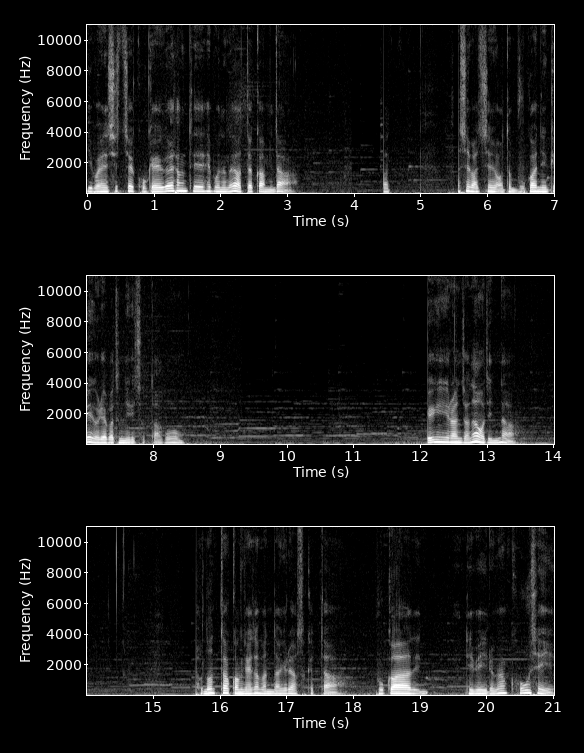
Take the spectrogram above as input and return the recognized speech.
이번엔 실제 고객을 상대해보는 게 어떨까 합니다. 아, 사실 마침 어떤 무관님께 의뢰받은 일이 있었다고. 고객이란 자는 어디 있나? 전원탑 광장에서 만나기로 약속했다. 무관님의 이름은 코우세이.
